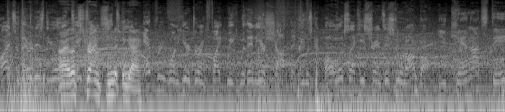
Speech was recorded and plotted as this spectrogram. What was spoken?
All right, so there it is. The early All right, let's try and submit the He guy. Everyone here during fight week within earshot that he was good. Oh, looks like he's transitioned to an armbar. You cannot stay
